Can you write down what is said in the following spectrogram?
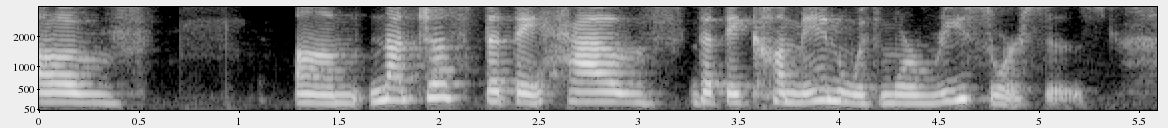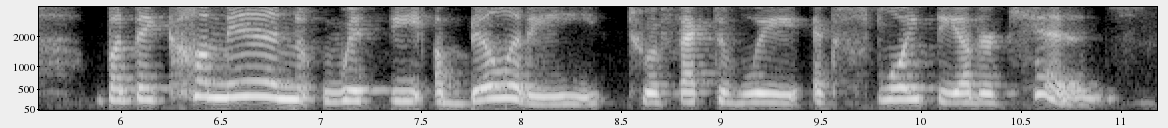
of Um, not just that they have that they come in with more resources, but they come in with the ability to effectively exploit the other kids.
